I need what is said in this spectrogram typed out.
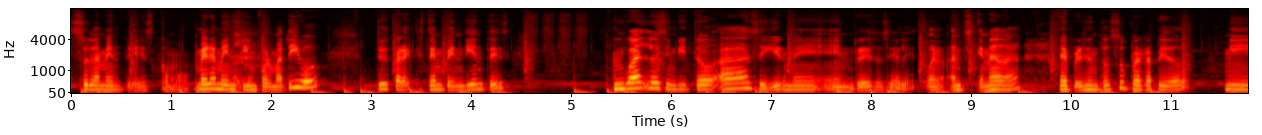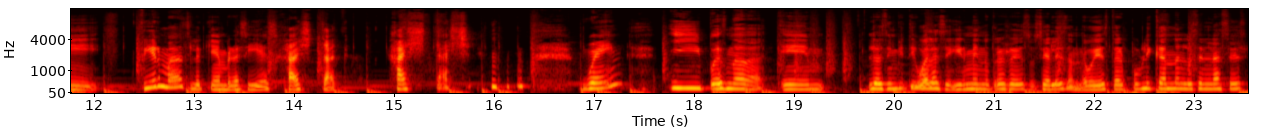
solamente es como meramente informativo. Entonces, para que estén pendientes. Igual los invito a seguirme en redes sociales. Bueno, antes que nada, me presento súper rápido. Mi firma, lo quieren ver así, es hashtag, hashtag Wayne. Y pues nada, eh, los invito igual a seguirme en otras redes sociales donde voy a estar publicando los enlaces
